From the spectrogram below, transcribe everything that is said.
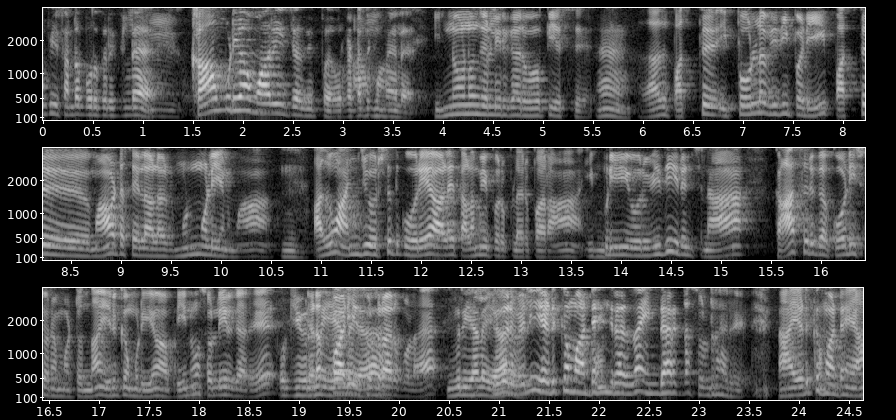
ஓபி சண்டை போறது இருக்குல்ல. காமெடியா மாறிடுச்சு அது இப்ப ஒரு கட்டத்துக்கு. மேல. இன்னொன்னும் சொல்லியிருக்காரு ஓபிஎஸ் அதாவது பத்து இப்போ உள்ள விதிப்படி பத்து மாவட்ட செயலாளர் முன்மொழியணுமா. அதுவும் அஞ்சு வருஷத்துக்கு ஒரே ஆளே தலைமை பொறுப்புல இருப்பாராம். இப்படி ஒரு விதி இருந்துச்சுன்னா lá காசு இருக்க கோடீஸ்வரன் மட்டும்தான் இருக்க முடியும் அப்படின்னும் சொல்லியிருக்காரு. எடப்பாடி? சொல்றாரு போல. இவர் இவர் வெளியே எடுக்க மாட்டேங்கிறது தான் இன்டெரக்டா சொல்றாரு. நான் எடுக்க மாட்டேன்யா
